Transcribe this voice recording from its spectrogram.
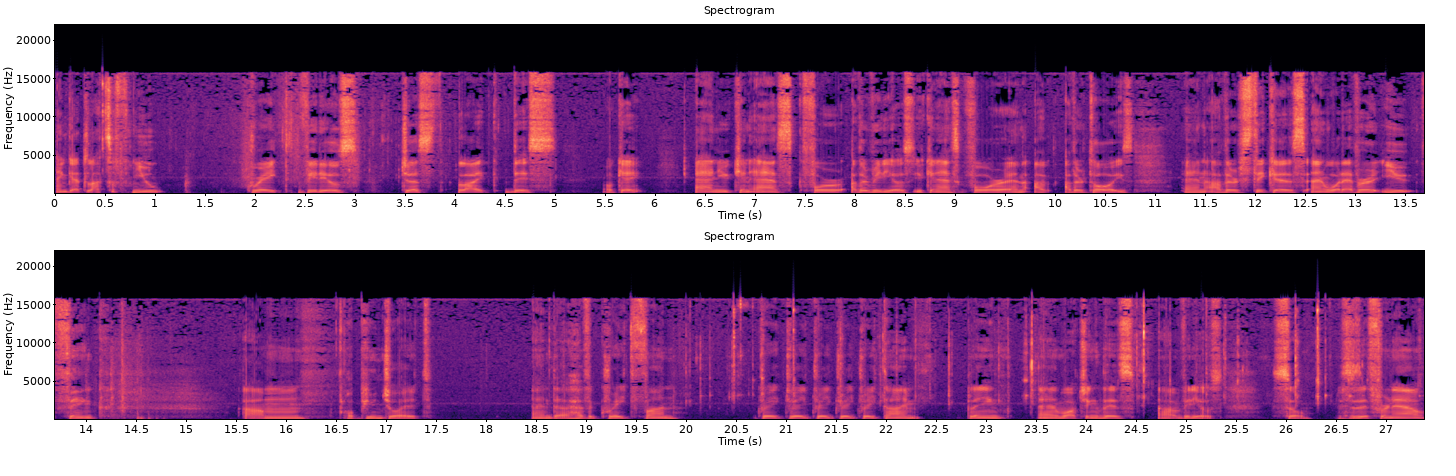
and get lots of new great videos just like this. Okay? And you can ask for other videos, you can ask for and uh, other toys and other stickers and whatever you think. Um, hope you enjoy it and uh, have a great fun, great, great, great, great, great time playing and watching these uh, videos. So this is it for now.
